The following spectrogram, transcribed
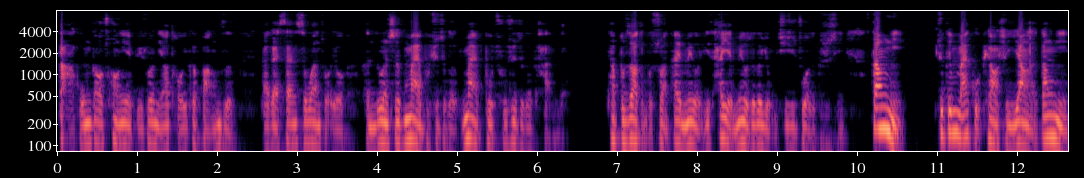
打工到创业，比如说你要投一个房子，大概三四万左右，很多人是迈不去这个迈不出去这个坎的，他不知道怎么算，他也没有他也没有这个勇气去做这个事情。当你就跟买股票是一样的，当你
